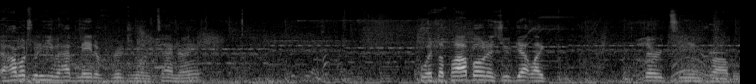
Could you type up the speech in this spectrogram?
How much would he have made originally? 10, right? With the pot bonus, you'd get like 13 probably.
